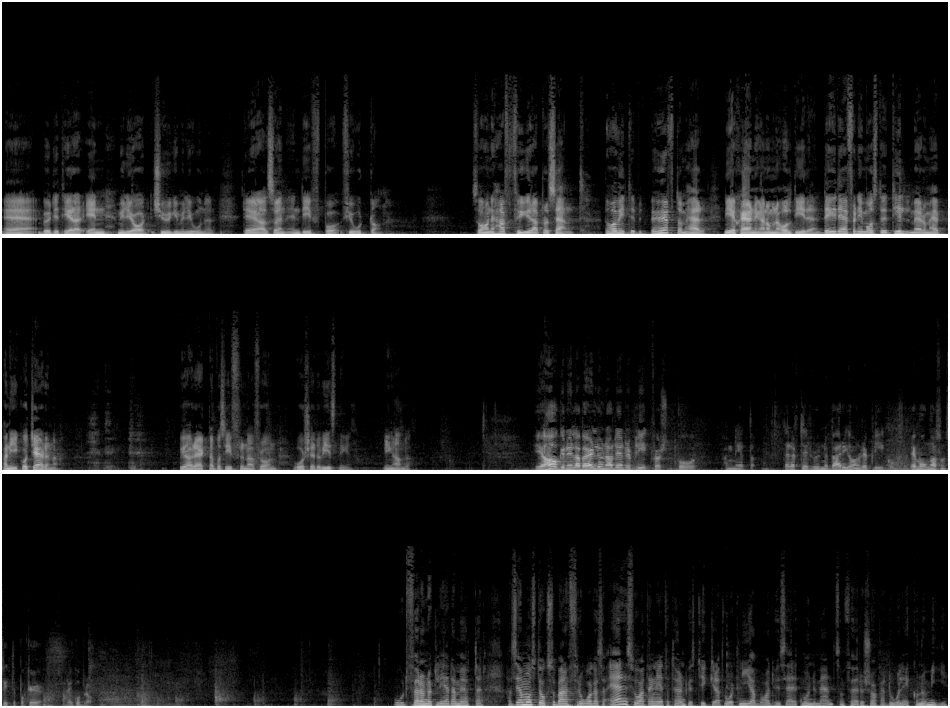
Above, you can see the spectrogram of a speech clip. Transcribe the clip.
eh, budgeterar en miljard 20 miljoner. Det är alltså en, en diff på 14. Så har ni haft 4 procent då har vi inte behövt de här nedskärningarna om ni har hållit i det. Det är därför ni måste till med de här panikåtgärderna. Vi har räknat på siffrorna från årsredovisningen. Inga andra. Jaha, Gunilla Berglund hade en replik först på Agneta. Därefter Rune Berg har en replik också. Det är många som sitter på kö, så det går bra. Ordförande och ledamöter. Alltså jag måste också bara fråga, så är det så att Agneta Törnqvist tycker att vårt nya badhus är ett monument som förorsakar dålig ekonomi?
